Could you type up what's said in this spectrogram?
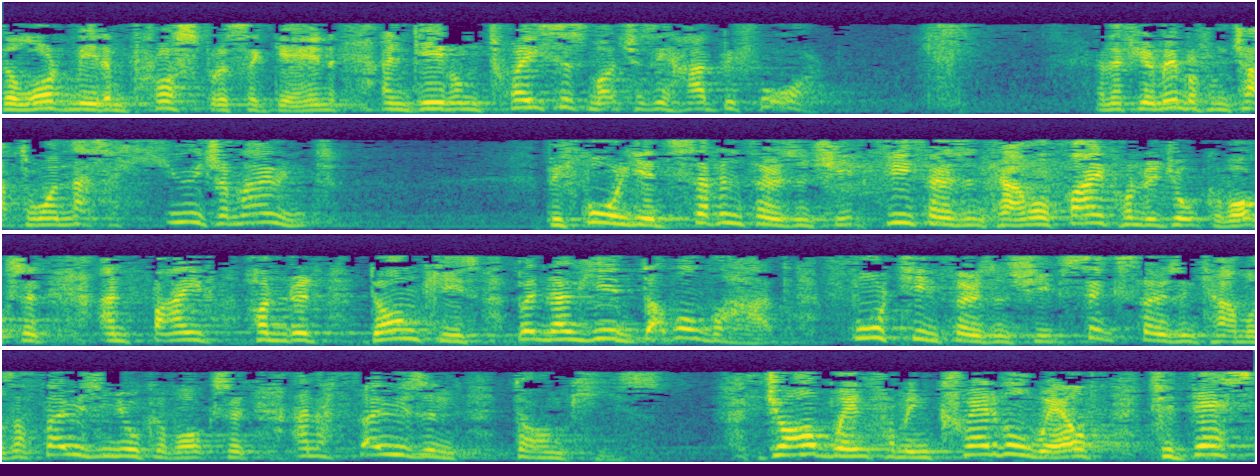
The Lord made him prosperous again and gave him twice as much as he had before. And if you remember from chapter 1, that's a huge amount. Before he had 7,000 sheep, 3,000 camel, 500 yoke of oxen, and 500 donkeys. But now he had double that. 14,000 sheep, 6,000 camels, 1,000 yoke of oxen, and 1,000 donkeys. Job went from incredible wealth to des-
